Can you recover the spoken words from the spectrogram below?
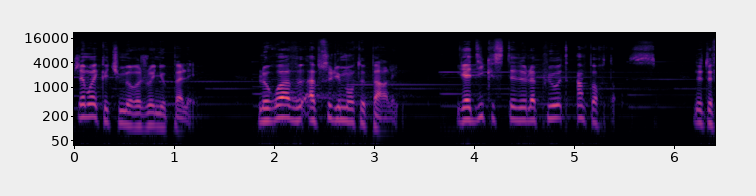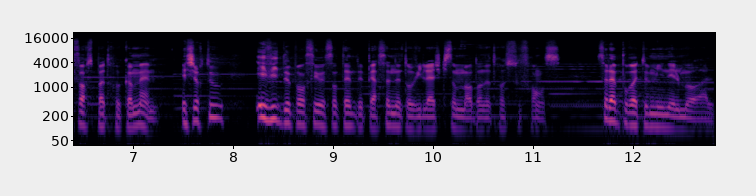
j'aimerais que tu me rejoignes au palais. Le roi veut absolument te parler. Il a dit que c'était de la plus haute importance. Ne te force pas trop quand même. Et surtout, évite de penser aux centaines de personnes de ton village qui sont mortes dans notre souffrance. Cela pourrait te miner le moral.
